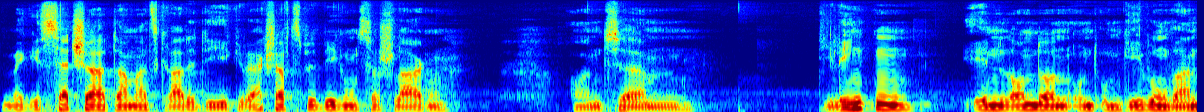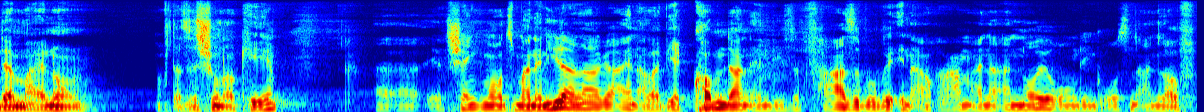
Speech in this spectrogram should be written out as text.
Maggie Thatcher hat damals gerade die Gewerkschaftsbewegung zerschlagen. Und ähm, die Linken in London und Umgebung waren der Meinung, das ist schon okay. Äh, jetzt schenken wir uns mal eine Niederlage ein, aber wir kommen dann in diese Phase, wo wir in Rahmen einer Erneuerung den großen Anlauf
